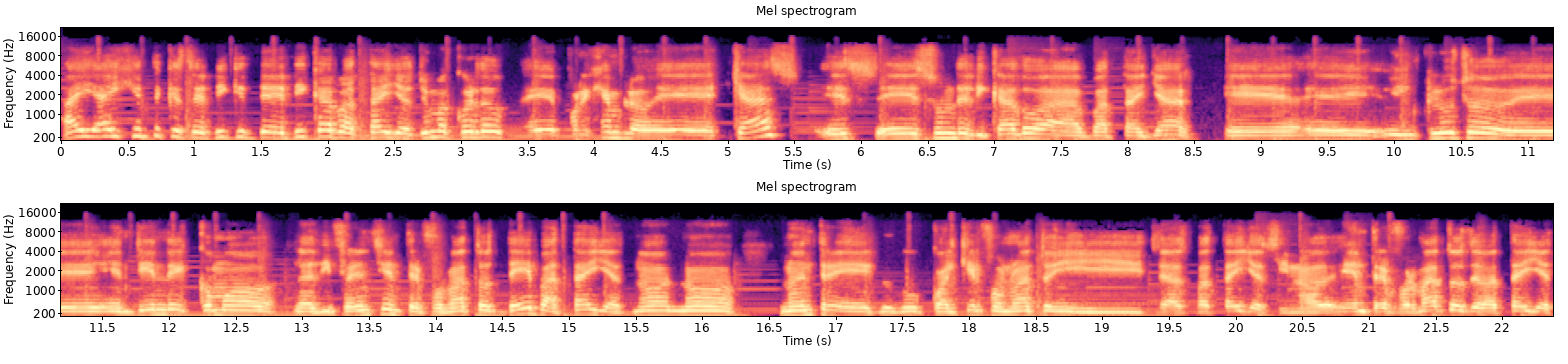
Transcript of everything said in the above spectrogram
hay, hay gente que se dedica, a batallas. Yo me acuerdo, eh, por ejemplo, eh, es, es un dedicado a batallar. Eh, eh, incluso entiende cómo la diferencia entre formatos de batallas, no, no, no entre cualquier formato y las batallas, sino entre formatos de batallas.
